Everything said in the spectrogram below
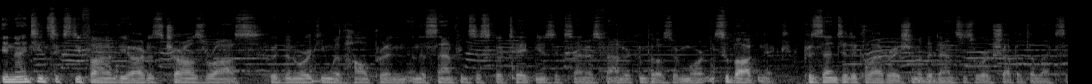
In 1965, the artist Charles Ross, who had been working with Halprin and the San Francisco Tape Music Center's founder composer Morton Subotnick, presented a collaboration with the Dancers Workshop at Dilexi.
